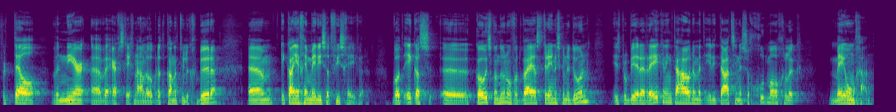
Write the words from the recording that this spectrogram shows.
vertel wanneer uh, we ergens tegenaan lopen. Dat kan natuurlijk gebeuren. Um, ik kan je geen medisch advies geven. Wat ik als uh, coach kan doen, of wat wij als trainers kunnen doen, is proberen rekening te houden met irritatie en er zo goed mogelijk mee omgaan.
